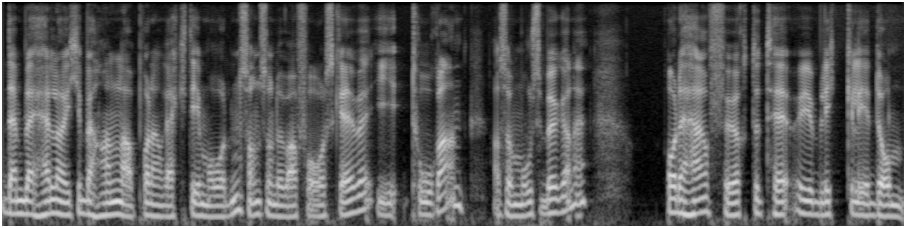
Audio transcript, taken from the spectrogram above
den ble heller ikke behandla på den riktige måten, sånn som det var foreskrevet i Toraen, altså Mosebøkene, og det her førte til øyeblikkelig dom.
